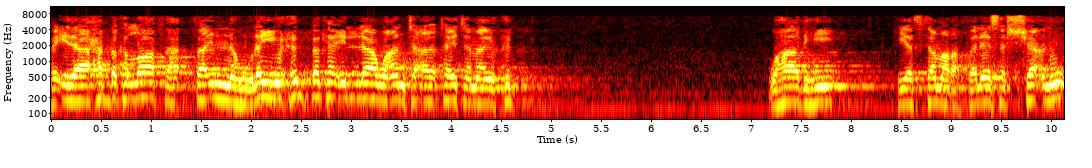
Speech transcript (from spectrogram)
فإذا أحبك الله فإنه لن يحبك إلا وأنت أتيت ما يحب. وهذه هي الثمرة. فليس الشأن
